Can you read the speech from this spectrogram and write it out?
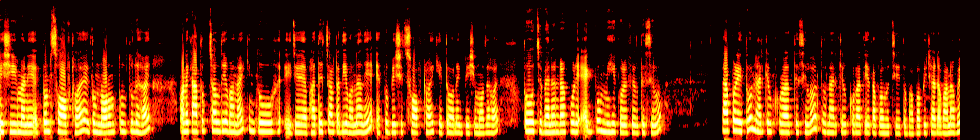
বেশি মানে একদম সফট হয়, একদম নরম তুলতুলে হয়। অনেক আতপ চাল দিয়ে বানায়, কিন্তু এই যে ভাতের চালটা দিয়ে বানালে এত বেশি সফট হয়, খেতে অনেক বেশি মজা হয়। তো হচ্ছে ব্যালেন্ডার করে একদম মিহি করে ফেলতেছিল। তারপরে তো নারকেল কোড়াতে ছিল, তো নারকেল কোড়া দিয়ে তারপর হচ্ছে তো ভাপা পিঠাটা বানাবে।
